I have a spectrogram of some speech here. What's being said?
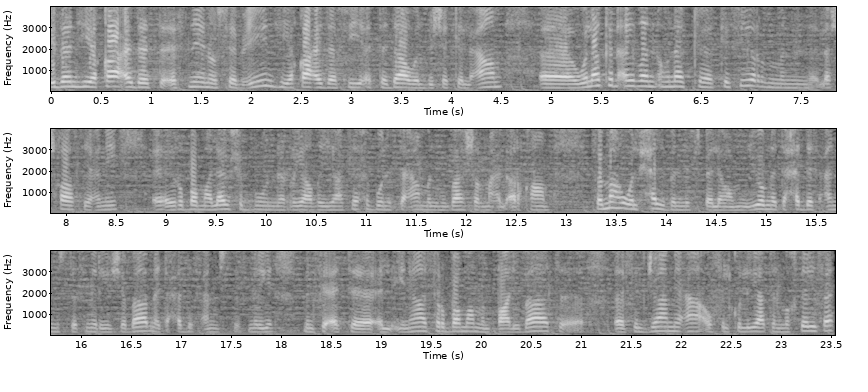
اذا هي قاعدة 72 هي قاعدة في التداول بشكل عام. آه ولكن أيضا هناك كثير من الأشخاص يعني آه ربما لا يحبون الرياضيات، لا يحبون التعامل المباشر مع الأرقام، فما هو الحل بالنسبة لهم؟ اليوم نتحدث عن مستثمرين شباب نتحدث عن مستثمرين من فئة الإناث ربما من طالبات آه، في الجامعة أو في الكليات المختلفة.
